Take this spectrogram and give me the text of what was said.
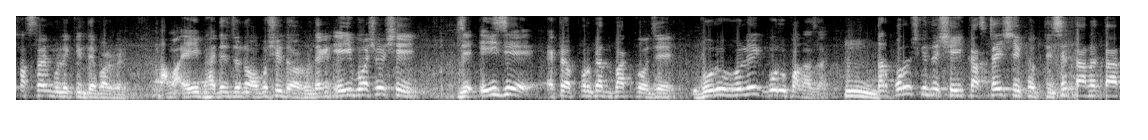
সাশ্রয় মূল্যে কিনতে পারবেন। আমার এই ভাইদের জন্য অবশ্যই দরকার দেখেন এই বয়সেও সেই যে এই যে একটা প্রকাত বাক্য যে গরু হলে গরু পালা যায়। তারপরেও কিন্তু সেই কাজটাই সে করতেছে তাহলে তার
